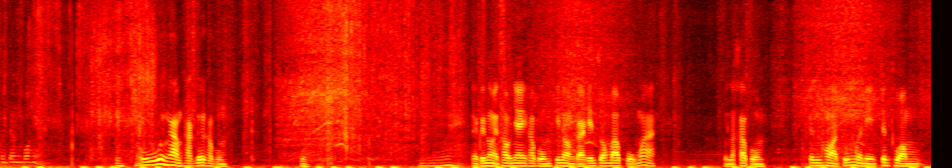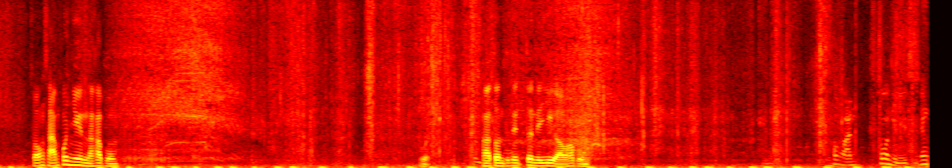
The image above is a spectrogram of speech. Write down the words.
เพิ่นจังบ่แห้งโอ้ยงามคักเด้อครับผมโอ้ยแต่แต่น้อยเท่าใหญ่ครับผมพี่น้องก็เห็นสองบาวปลูกมาคุณละครับผมเป็นหอดทุกมือนี่จนถ่วมสองสามคนยืนแล้วครับผมพาต้นต้นต้นได้ยือเอาครับผมข้างหวาน ต้นอยู่นี่ยัง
